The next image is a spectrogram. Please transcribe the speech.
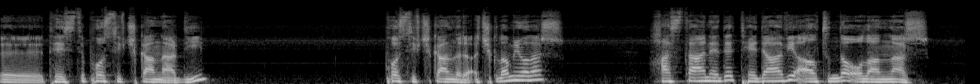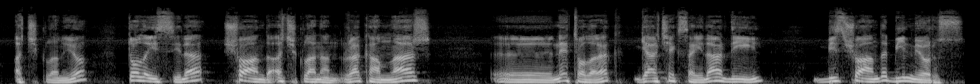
e, testi pozitif çıkanlar değil. Pozitif çıkanları açıklamıyorlar. Hastanede tedavi altında olanlar açıklanıyor. Dolayısıyla şu anda açıklanan rakamlar e, net olarak gerçek sayılar değil. Biz şu anda bilmiyoruz.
